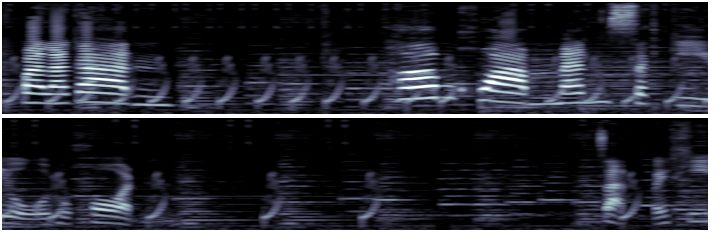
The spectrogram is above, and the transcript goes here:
ทไปละกัน เพิ่มความแม่นสกิลทุกคน จัดไปที่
